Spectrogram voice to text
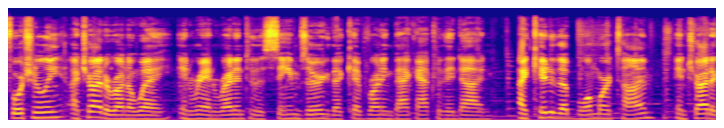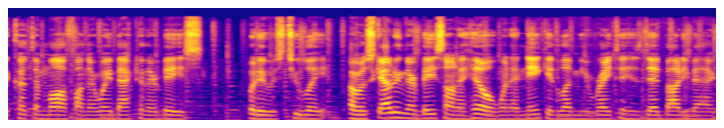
Unfortunately, I tried to run away and ran right into the same Zerg that kept running back after they died. I kitted up one more time and tried to cut them off on their way back to their base, but it was too late. I was scouting their base on a hill when a naked led me right to his dead body bag.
